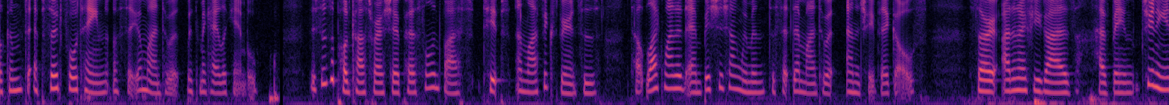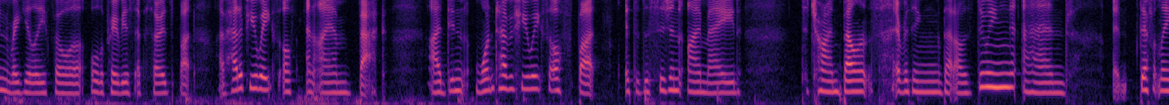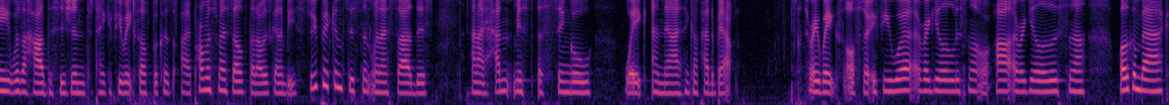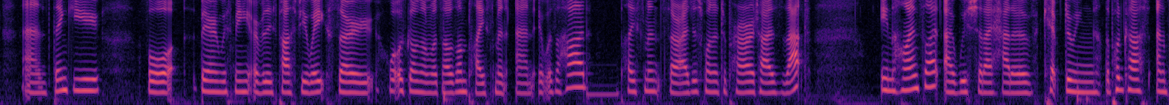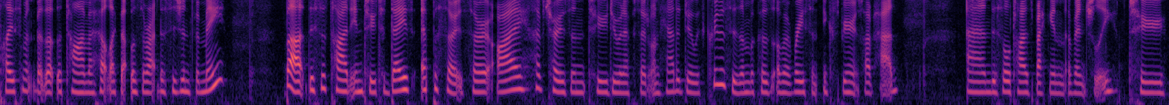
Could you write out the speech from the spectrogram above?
welcome to episode 14 of Set Your Mind to It with Michaela Campbell. This is a podcast where I share personal advice, tips, and life experiences to help like minded, ambitious young women to set their mind to it and achieve their goals. So, I don't know if you guys have been tuning in regularly for all the previous episodes, but I've had a few weeks off and I am back. I didn't want to have a few weeks off, but it's a decision I made to try and balance everything that I was doing and it definitely was a hard decision to take a few weeks off because I promised myself that I was going to be super consistent when I started this and I hadn't missed a single week and now I think I've had about 3 weeks off. So if you were a regular listener or are a regular listener, welcome back and thank you for bearing with me over these past few weeks. So what was going on was I was on placement and it was a hard placement, so I just wanted to prioritize that. In hindsight, I wish that I had have kept doing the podcast and placement, but at the time I felt like that was the right decision for me. But this is tied into today's episode. So I have chosen to do an episode on how to deal with criticism because of a recent experience I've had. And this all ties back in eventually to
